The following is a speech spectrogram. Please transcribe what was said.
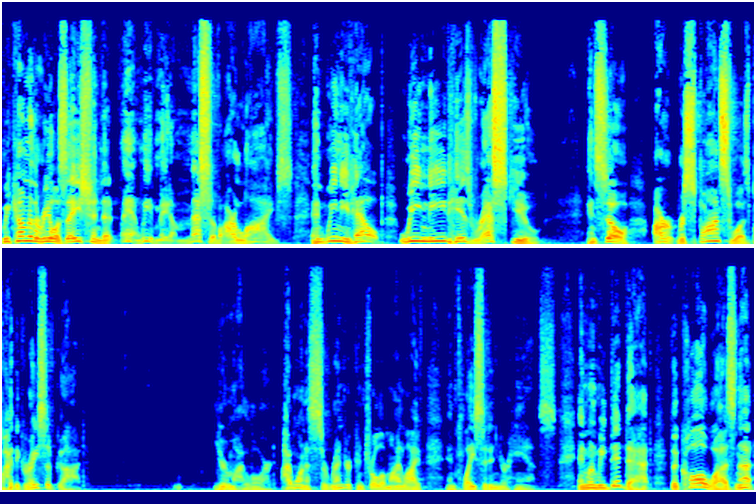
We come to the realization that, man, we've made a mess of our lives and we need help. We need His rescue. And so our response was, by the grace of God, you're my Lord. I want to surrender control of my life and place it in your hands. And when we did that, the call was not,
